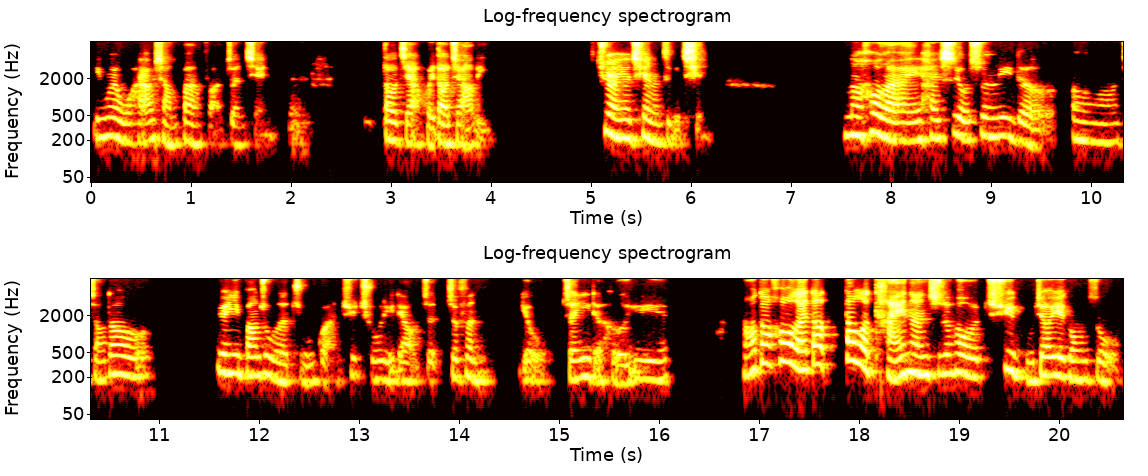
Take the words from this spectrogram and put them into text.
因为我还要想办法赚钱，到家回到家里，居然又欠了这个钱。那后来还是有顺利的，嗯，找到。愿意帮助我的主管去处理掉这这份有争议的合约，然后到后来到到了台南之后去补教业工作，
